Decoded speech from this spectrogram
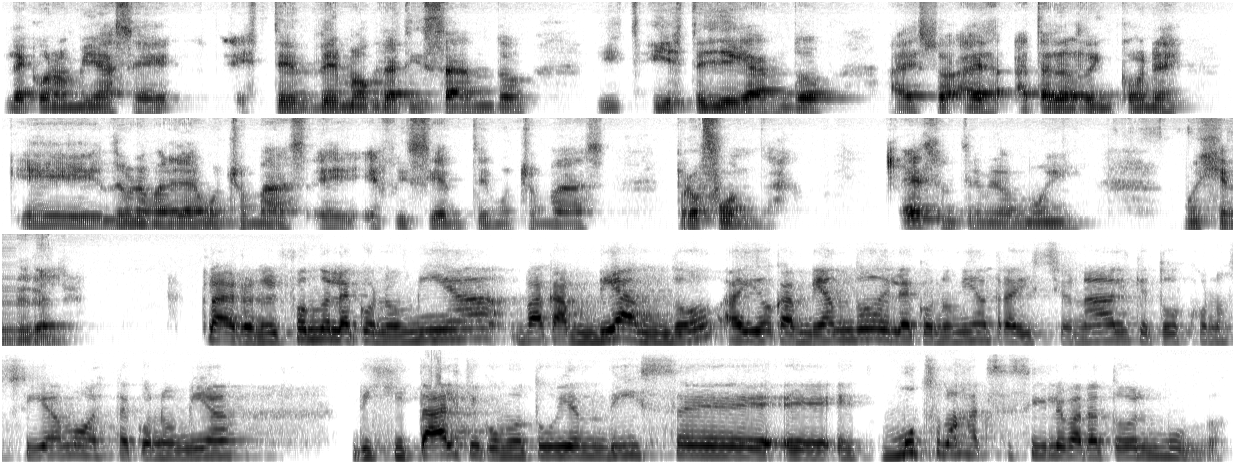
la economía se esté democratizando y, esté llegando a, eso, a, tales rincones de una manera mucho más eficiente y mucho más profunda. Es un término muy, muy general. Claro, en el fondo la economía va cambiando, ha ido cambiando de la economía tradicional que todos conocíamos, esta economía digital que, como tú bien dices, eh, es mucho más accesible para todo el mundo.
